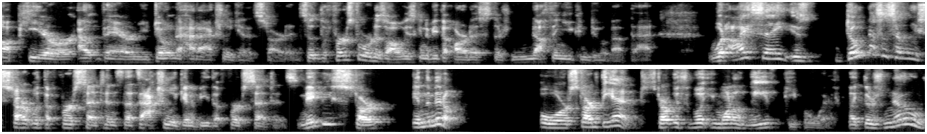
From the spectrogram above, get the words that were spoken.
up here or out there and you don't know how to actually get it started. So the first word is always going to be the hardest. There's nothing you can do about that. What i say is don't necessarily start with the first sentence that's actually going to be the first sentence. Maybe start in the middle or start at the end. Start with what you want to leave people with. Like there's no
